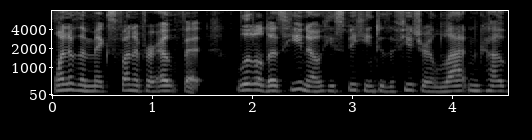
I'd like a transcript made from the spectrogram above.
One of them makes fun of her outfit. Little does he know he's speaking to the future Latin club,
